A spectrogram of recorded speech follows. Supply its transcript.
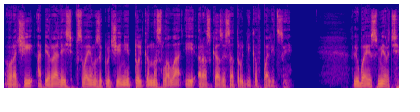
врачи опирались в своем заключении только на слова и рассказы сотрудников полиции. Любая смерть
